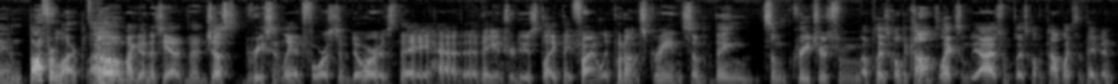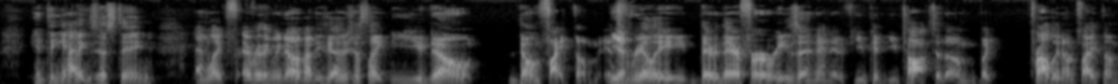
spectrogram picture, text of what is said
in Boffer LARP. Um, Oh my goodness, yeah. The, just recently at Forest of Doors, they had uh, they introduced like they finally put on screen some thing, some creatures from a place called the Complex, and some guys from a place called the Complex that they've been hinting at existing, and like everything we know about these guys is just like you don't don't fight them. It's Yeah. really they're there for a reason, and if you could you talk to them, but probably don't fight them.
